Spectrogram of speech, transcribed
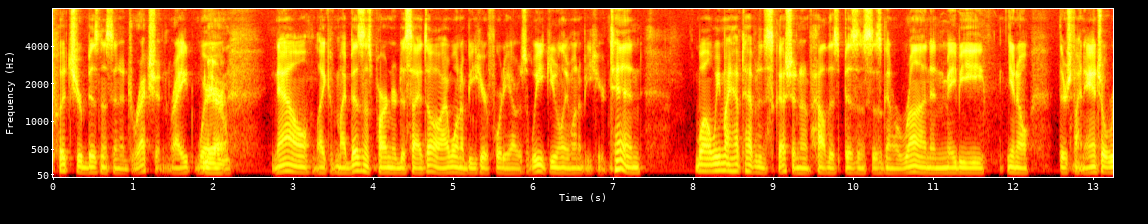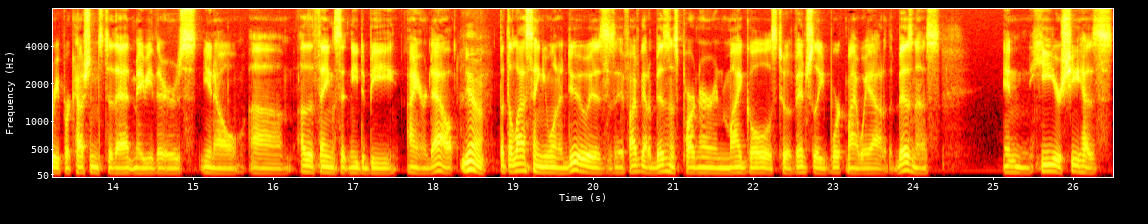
puts your business in a direction, right? Where, yeah now, like if my business partner decides, oh, I want to be here 40 hours a week, you only want to be here 10, well, we might have to have a discussion of how this business is going to run. And maybe, you know, there's financial repercussions to that. Maybe there's, you know, um, other things that need to be ironed out. Yeah. But the last thing you want to do is if I've got a business partner and my goal is to eventually work my way out of the business and he or she has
